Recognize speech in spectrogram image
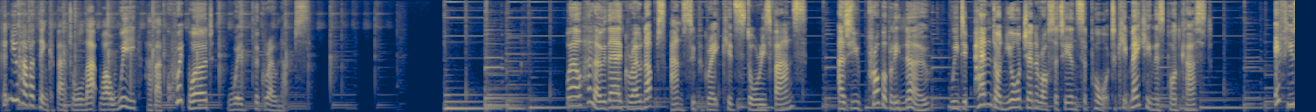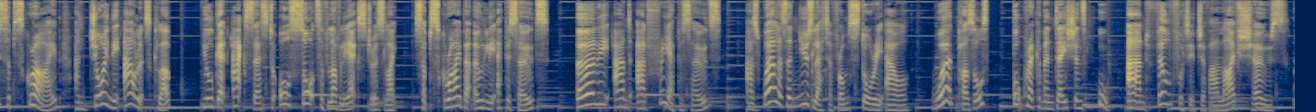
Can you have a think about all that while we have a quick word with the grown ups? Well, hello there, grown ups and Super Great Kids Stories fans. As you probably know, we depend on your generosity and support to keep making this podcast. If you subscribe and join the Owlets Club, you'll get access to all sorts of lovely extras like subscriber only episodes, early and ad free episodes, as well as a newsletter from Story Owl, word puzzles, book recommendations, ooh, and film footage of our live shows.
